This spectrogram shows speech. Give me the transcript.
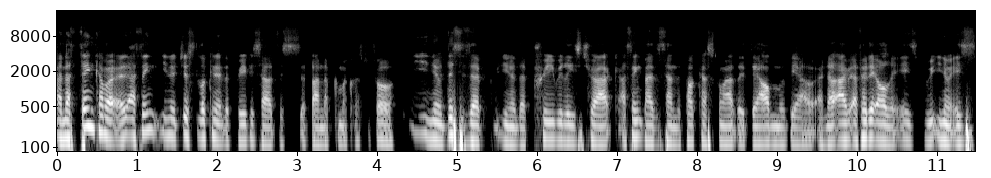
And I think I'm, a, I think you know, just looking at the previous art, this is a band I've come across before. You know, this is a, you know, their pre-release track. I think by the time the podcast come out, the, the album will be out. And I, have heard it all. It is, you know, is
